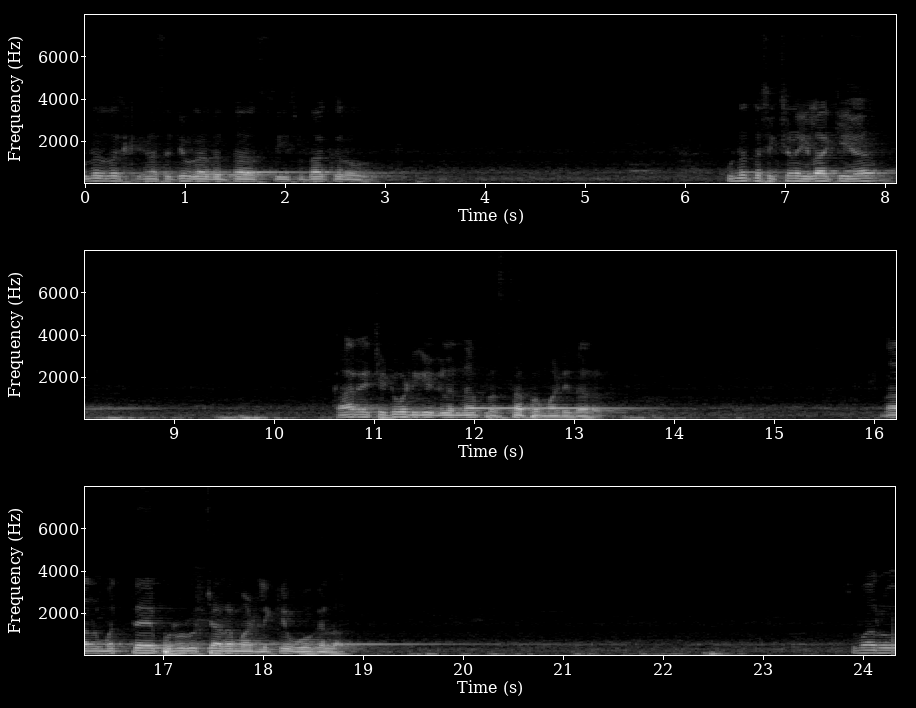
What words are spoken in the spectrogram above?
ಉನ್ನತ ಶಿಕ್ಷಣ ಸಚಿವರಾದಂಥ ಶ್ರೀ ಸುಧಾಕರ್ ಅವರು ಉನ್ನತ ಶಿಕ್ಷಣ ಇಲಾಖೆಯ ಕಾರ್ಯ ಚಟುವಟಿಕೆಗಳನ್ನು ಪ್ರಸ್ತಾಪ ಮಾಡಿದ್ದಾರೆ. ನಾನು ಮತ್ತೆ ಪುನರುಚ್ಚಾರ ಮಾಡಲಿಕ್ಕೆ ಹೋಗಲ್ಲ. ಸುಮಾರು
